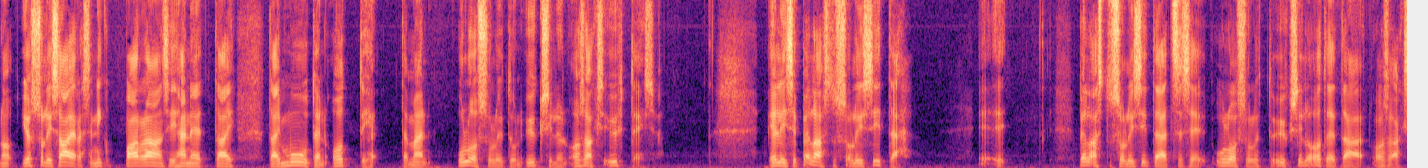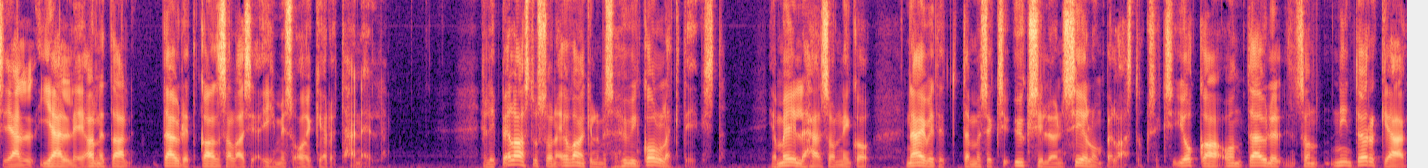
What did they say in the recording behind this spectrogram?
No jos oli sairas, se niin paransi hänet tai, tai muuten otti tämän ulossuljetun yksilön osaksi yhteisöä. Eli se pelastus oli sitä. Pelastus oli sitä, että se ulossuljettu yksilö otetaan osaksi jälleen, annetaan täydet kansalais- ja ihmisoikeudet hänelle. Eli pelastus on evankeliumissa hyvin kollektiivista. Ja meillähän se on niin näivetetty tämmöiseksi yksilön sielun pelastukseksi, joka on täydellinen, se on niin törkeää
